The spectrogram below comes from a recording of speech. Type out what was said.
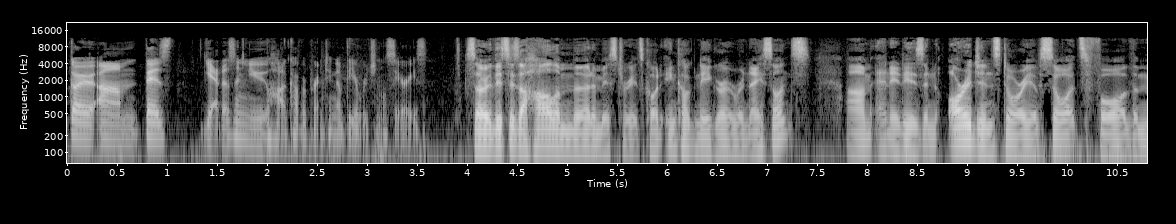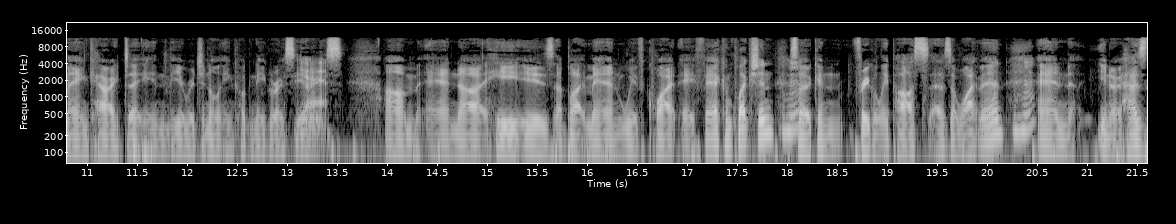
go. Um, there's, yeah, there's a new hardcover printing of the original series. So this is a Harlem murder mystery. It's called Incognegro Renaissance, um, and it is an origin story of sorts for the main character in the original Incognegro series. Um, and uh, he is a black man with quite a fair complexion, so can frequently pass as a white man, and you know has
